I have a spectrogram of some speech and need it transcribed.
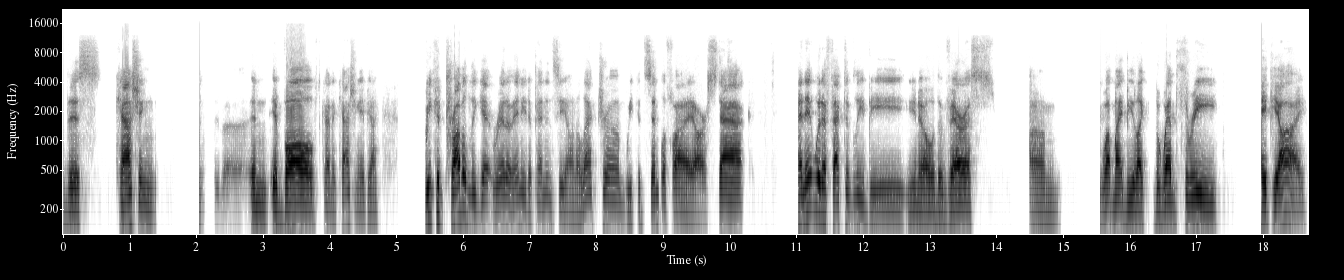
this caching uh, and evolved kind of caching API, we could probably get rid of any dependency on Electrum. We could simplify our stack, and it would effectively be, you know, the Verus um, what might be like the Web3 API.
